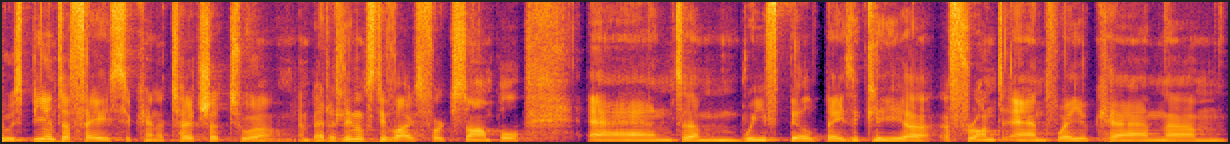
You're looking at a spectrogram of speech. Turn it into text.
USB interface. You can attach it to an embedded Linux device, for example. And um, we've built basically a, a, front end where you can um,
